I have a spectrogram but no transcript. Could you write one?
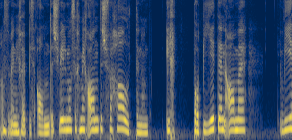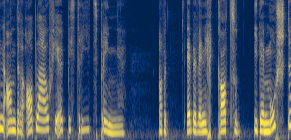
Also wenn ich etwas anderes will, muss ich mich anders verhalten. Und ich probiere dann einmal, wie einen anderen Ablauf in etwas reinzubringen. Aber eben, wenn ich gerade so in dem Muster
